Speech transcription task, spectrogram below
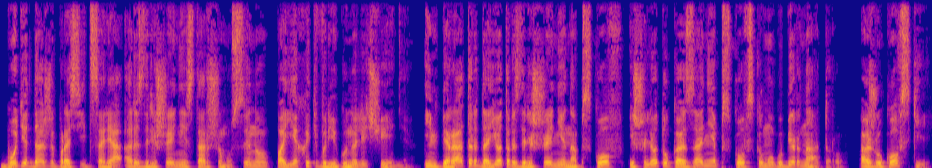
будет даже просить царя о разрешении старшему сыну поехать в Ригу на лечение. Император дает разрешение на Псков и шлет указание псковскому губернатору, а Жуковский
